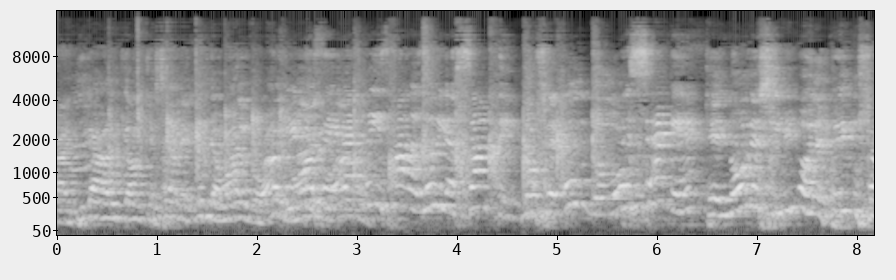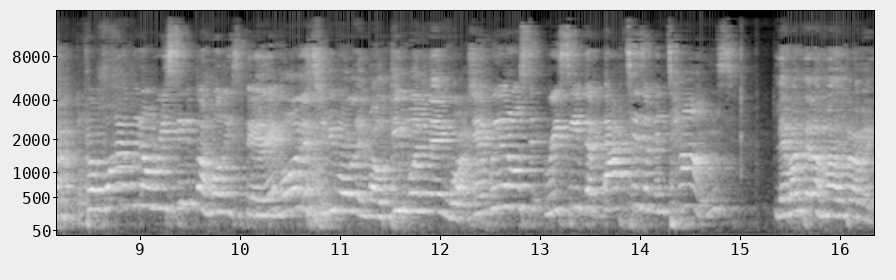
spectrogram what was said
ay, diga algo, aunque sea aleluya o algo, algo, You algo, say at algo. least hallelujah, something. Lo segundo, The second, que no recibimos el Espíritu Santo. for why we don't receive the Holy Que Spirit no recibimos el bautismo en lenguas. and we don't receive the baptism in tongues, Levante las manos otra vez.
